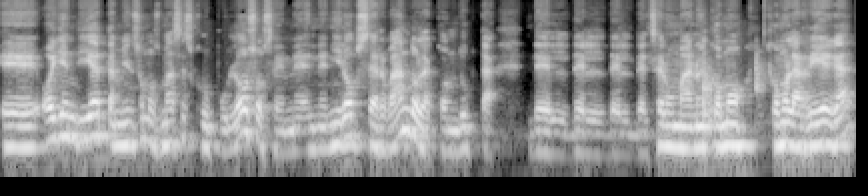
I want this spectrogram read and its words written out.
eh, hoy en día también somos más escrupulosos en, ir observando la conducta del, ser humano y cómo, la riega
